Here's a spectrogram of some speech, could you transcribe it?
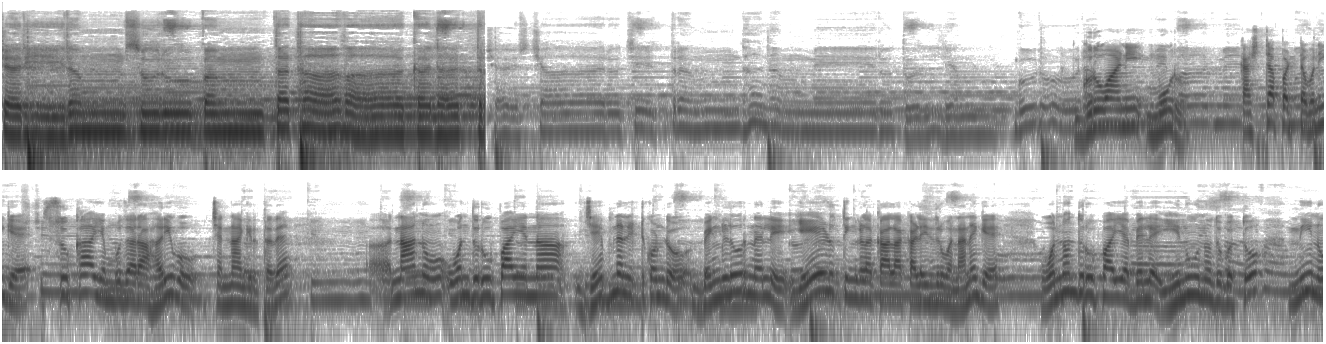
शरीरं सुरूपं तथा वा कलत्रश्चारुचित्रं धनं मेरुतुल्यं गुरो ಗುರುವಾಣಿ ಮೂರು ಕಷ್ಟಪಟ್ಟವನಿಗೆ ಸುಖ ಎಂಬುದರ ಅರಿವು ಚೆನ್ನಾಗಿರ್ತದೆ ಆ, ನಾನು ಒಂದು ರೂಪಾಯಿಯನ್ನು ಜೇಬ್ನಲ್ಲಿಟ್ಟುಕೊಂಡು ಬೆಂಗಳೂರಿನಲ್ಲಿ ಏಳು ತಿಂಗಳ ಕಾಲ ಕಳೆದಿರುವ ನನಗೆ ಒಂದೊಂದು ರೂಪಾಯಿಯ ಬೆಲೆ ಏನು ಅನ್ನೋದು ಗೊತ್ತು. ನೀನು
